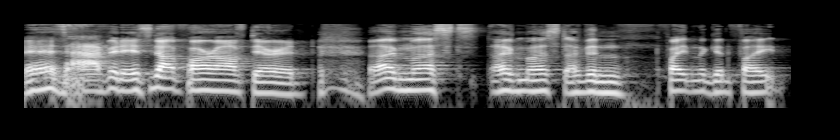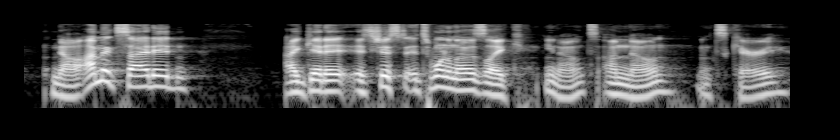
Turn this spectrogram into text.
it's happening. It's not far off, Darren. I must. I must. I've been fighting the good fight. No, I'm excited. I get it. It's just it's one of those like you know it's unknown. It's scary.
